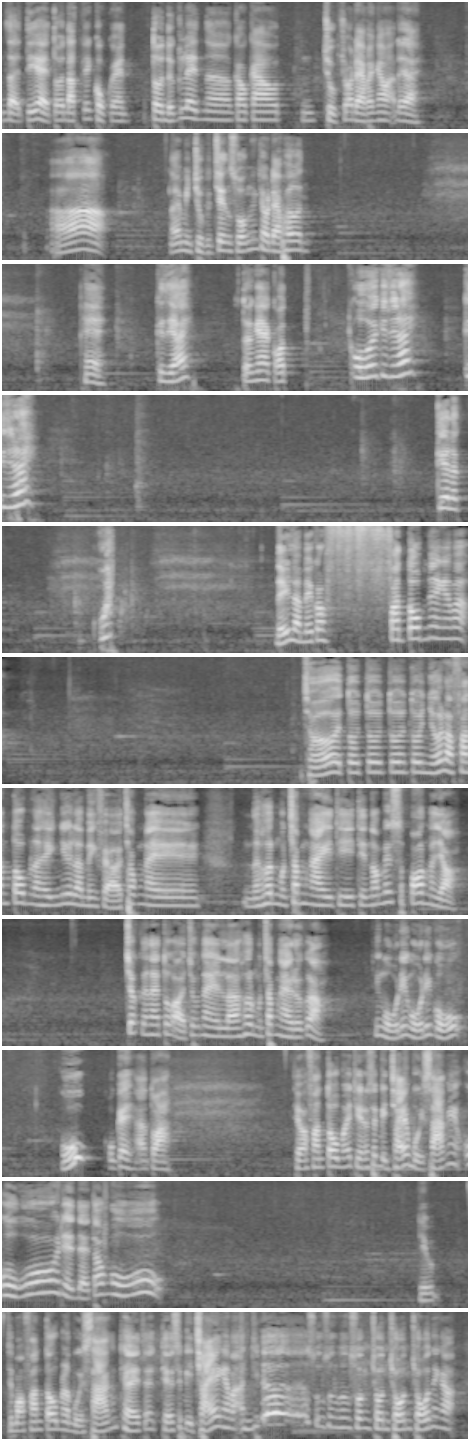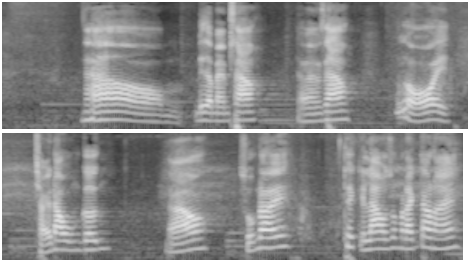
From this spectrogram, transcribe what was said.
Đợi tí này tôi đặt cái cục này tôi đứng lên uh, cao cao chụp cho đẹp anh em ạ đây này. Đó đấy mình chụp từ trên xuống cho đẹp hơn. Hề cái gì đấy tôi nghe có ôi cái gì đấy? Cái gì đấy? Kia là what? Đấy là mấy con phantom đấy anh em ạ. Trời ơi, tôi tôi tôi tôi nhớ là phantom là hình như là mình phải ở trong này hơn 100 ngày thì thì nó mới spawn mà nhở? Trước cái này tôi ở trong này là hơn 100 ngày rồi cơ à? Đi ngủ đi ngủ đi ngủ. Ngủ? Ok, an toàn. Thì mà phantom ấy thì nó sẽ bị cháy buổi sáng ấy. Ôi để để tao ngủ thì thì bọn phantom là buổi sáng thế thế sẽ bị cháy anh em ạ. Xuống xuống xuống xuống, trốn trốn trốn anh ạ. Nào, bây giờ mày làm sao? Mày làm sao? Đúng rồi, cháy đau không cưng? Nào, xuống đây. Thế cái lao xuống mà đánh tao này.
